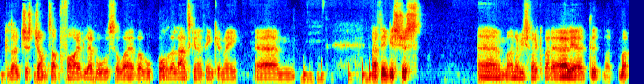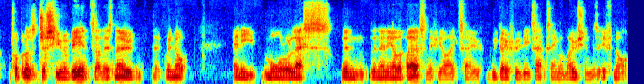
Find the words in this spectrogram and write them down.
because I just jumped up five levels or whatever. What are the lads going to think of me? Um, I think it's just. Um, I know we spoke about it earlier. That footballers are just human beings. So there's no, we're not any more or less than than any other person, if you like. So we go through the exact same emotions, if not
